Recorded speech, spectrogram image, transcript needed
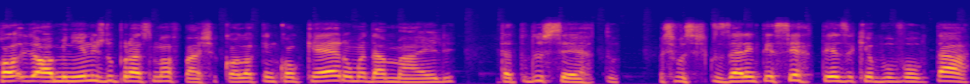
Ó, meninos do próxima faixa, coloquem qualquer uma da Miley, tá tudo certo. Mas se vocês quiserem ter certeza que eu vou voltar,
